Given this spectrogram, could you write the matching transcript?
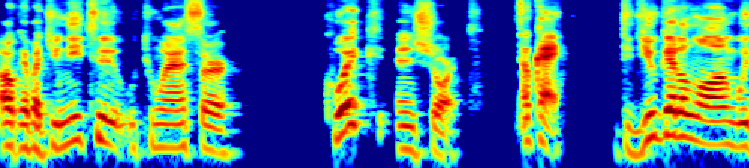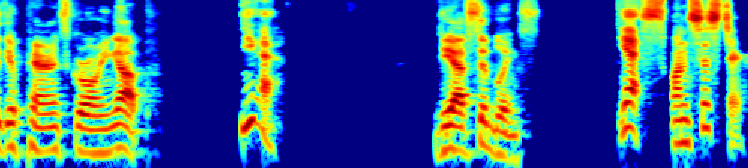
Okay, but you need to to answer quick and short. Okay. Did you get along with your parents growing up? Yeah. Do you have siblings? Yes, one sister.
